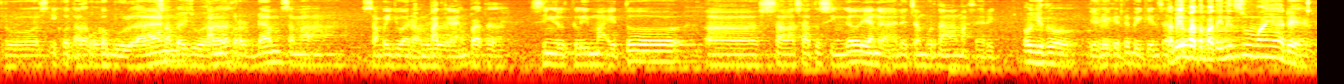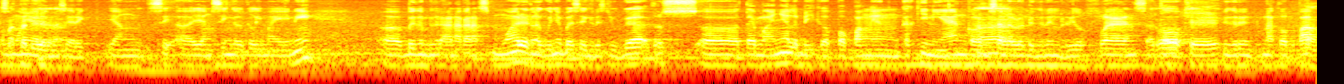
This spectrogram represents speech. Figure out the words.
terus ikut aku ke bulan, Sampai Juara. kamu keredam sama sampai juara empat kan. Empat ya. Single kelima itu eh, salah satu single yang nggak ada campur tangan Mas Erik. Oh gitu. Jadi kita bikin satu Tapi empat-empat ini tuh semuanya ada ya? Empat semuanya ada ya? Mas Erik. Yang eh, yang single kelima ini eh, bener-bener anak-anak semua dan lagunya bahasa Inggris juga. Terus eh, temanya lebih ke popang yang kekinian. Kalau misalnya lo dengerin Real Friends atau Ah. Oke. dengerin Knuckle Puck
